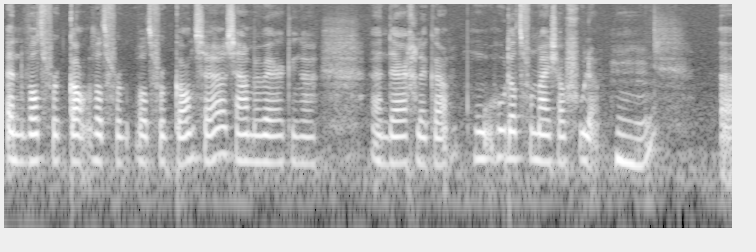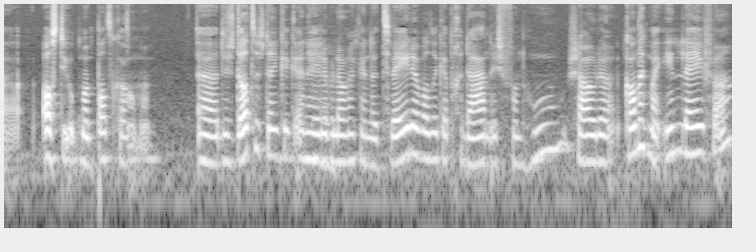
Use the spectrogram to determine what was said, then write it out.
En wat voor, kan, wat voor, wat voor kansen, samenwerkingen en dergelijke, hoe, hoe dat voor mij zou voelen Mhm. eh, als die op mijn pad komen. Eh, dus dat is denk ik een hele Ja. belangrijke. En de tweede wat ik heb gedaan is van hoe zouden, kan ik mij inleven?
